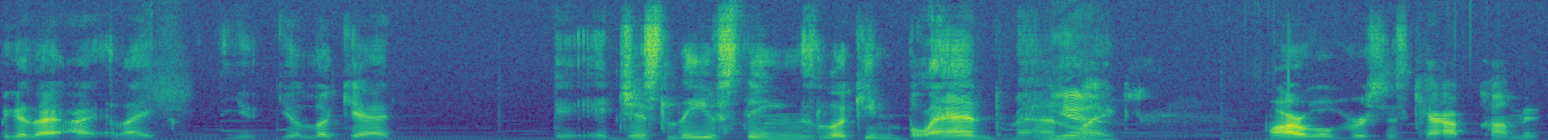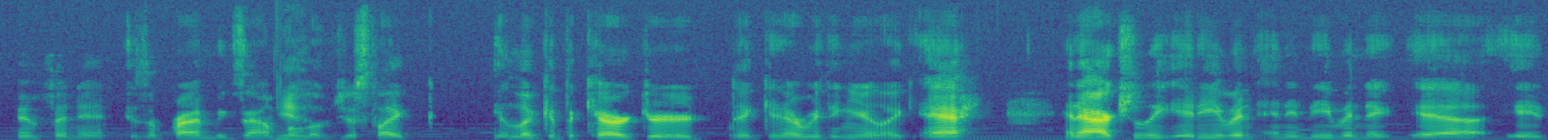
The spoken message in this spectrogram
because I, I like you, you look at it, it just leaves things looking bland man Yeah. like marvel versus capcom infinite is a prime example Yeah. of just like you look at the character like and everything you're like eh and actually it even and it even uh, it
